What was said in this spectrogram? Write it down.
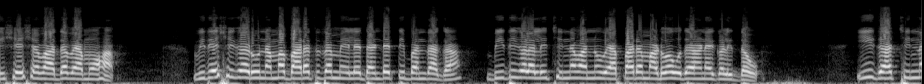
ವಿಶೇಷವಾದ ವ್ಯಾಮೋಹ. ವಿದೇಶಿಗರು ನಮ್ಮ ಭಾರತದ ಮೇಲೆ ದಂಡೆತ್ತಿ ಬಂದಾಗ ಬೀದಿಗಳಲ್ಲಿ ಚಿನ್ನವನ್ನು ವ್ಯಾಪಾರ ಮಾಡುವ ಉದಾಹರಣೆಗಳಿದ್ದವು. ಈಗ ಚಿನ್ನ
